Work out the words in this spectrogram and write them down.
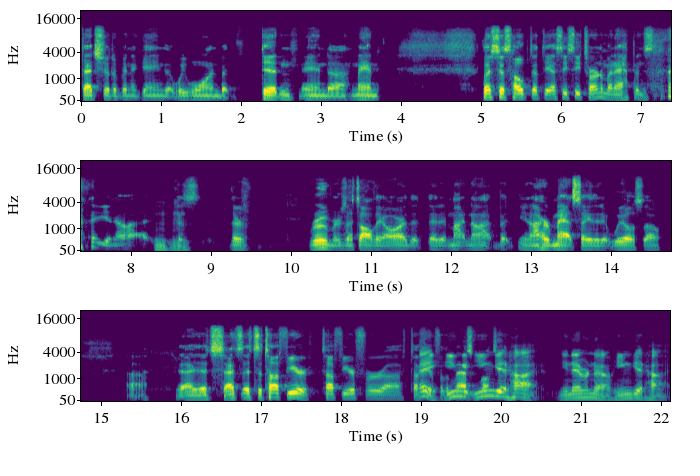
that should have been a game that we won, but didn't. And uh, man, let's just hope that the SEC tournament happens. you know, because there's rumors. That's all they are. That that it might not, but you know, I heard Matt say that it will. So. Uh, yeah, it's that's it's a tough year. Tough year for uh tough Hey, year for the you can, get, you can get hot. You never know. You can get hot.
